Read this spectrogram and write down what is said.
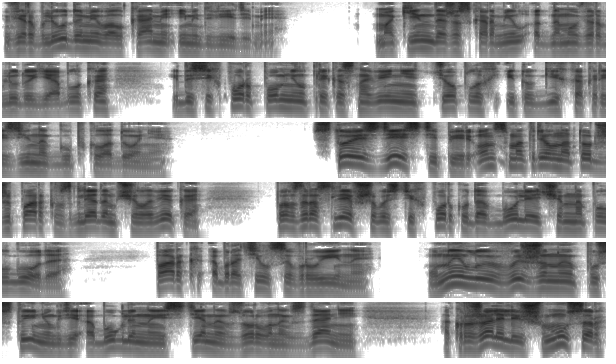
верблюдами, волками и медведями. Макин даже скормил одному верблюду яблоко и до сих пор помнил прикосновение теплых и тугих, как резина, губ к ладони. Стоя здесь теперь, он смотрел на тот же парк взглядом человека, повзрослевшего с тех пор куда более чем на полгода. Парк обратился в руины унылую выжженную пустыню, где обугленные стены взорванных зданий окружали лишь мусор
